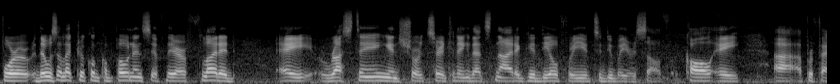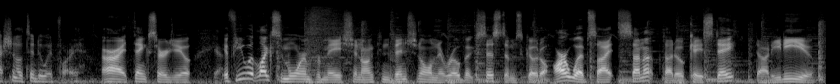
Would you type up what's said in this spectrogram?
for those electrical components, if they are flooded, a rusting and short circuiting, that's not a good deal for you to do by yourself. Call a, uh, a professional to do it for you. All right, thanks Sergio. Yeah. If you would like some more information on conventional and aerobic systems, go to our website, sunup.okstate.edu.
